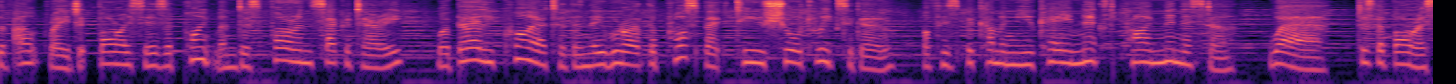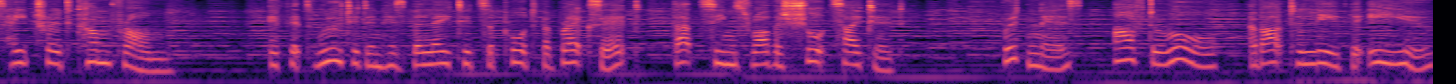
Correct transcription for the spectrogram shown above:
of outrage at Boris's appointment as Foreign Secretary, were barely quieter than they were at the prospect two short weeks ago, of his becoming UK next Prime Minister. Where does the Boris hatred come from? If it's rooted in his belated support for Brexit, that seems rather short-sighted. Britain is, after all, about to leave the EU,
